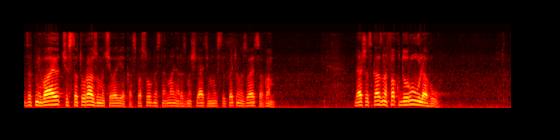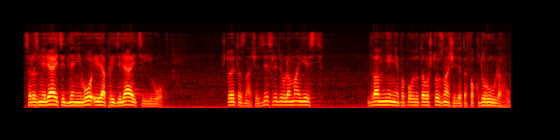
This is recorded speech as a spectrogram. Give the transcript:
затмевают чистоту разума человека, способность нормально размышлять и мыслить. Поэтому называется гам. Дальше сказано факдуру лаху. Соразмеряйте для него или определяйте его. Что это значит? Здесь среди уляма есть два мнения по поводу того, что значит это факдурулаху.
